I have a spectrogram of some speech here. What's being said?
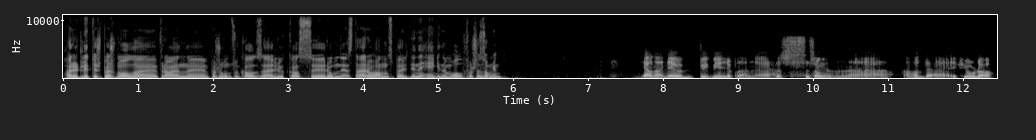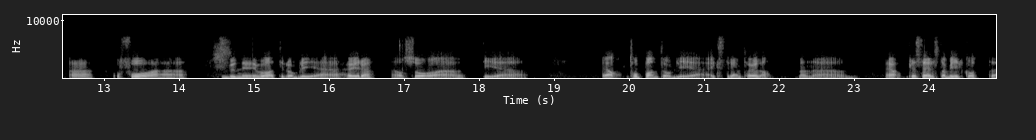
Har et lytterspørsmål eh, fra en eh, person som kaller seg Lukas eh, Romnes der, og han spør dine egne mål for sesongen. Ja, nei, Det er jo bygd videre på den høstsesongen jeg hadde i fjor. da, Å få bunnivået til å bli høyere, og så de ja, toppene til å bli ekstremt høye. da. Men ja, prestere stabilt godt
